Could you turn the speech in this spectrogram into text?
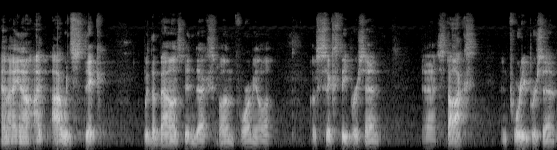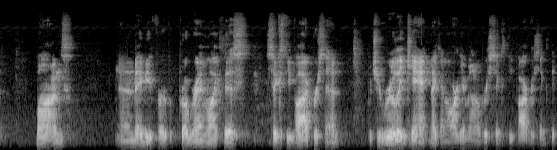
And I, you know, I, I would stick with the balanced index fund formula of 60% uh, stocks and 40% bonds. And maybe for a program like this, 65%. But you really can't make an argument over 65 or 60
